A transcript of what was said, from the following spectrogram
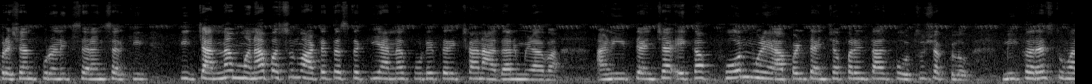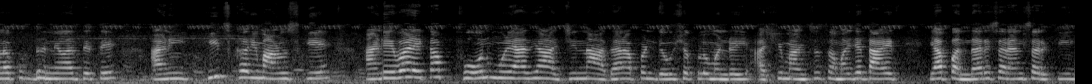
प्रशांत पुराणिक सरांसारखी. की ज्यांना मनापासून वाटत असतं की यांना कुठेतरी छान आधार मिळावा. आणि त्यांच्या एका फोनमुळे आपण त्यांच्यापर्यंत आज पोहोचू शकलो. मी खरंच तुम्हाला खूप धन्यवाद देते. आणि हीच खरी माणुसकी आहे. आणि केवळ एका फोनमुळे आज ह्या आजींना आधार आपण देऊ शकलो मंडळी अशी माणसं समाजात आहेत या पंधारे सरांसारखी.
